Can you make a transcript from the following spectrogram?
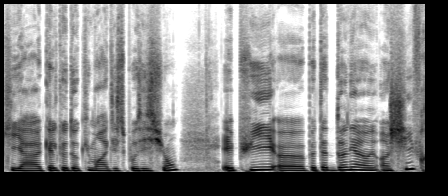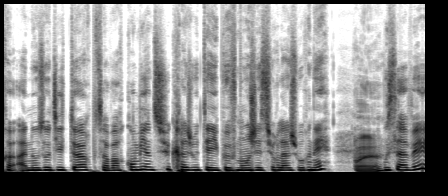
qui a quelques documents à disposition. Et puis, euh, peut-être donner un, chiffre à nos auditeurs pour savoir combien de sucre ajouté ils peuvent manger sur la journée. Vous savez?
